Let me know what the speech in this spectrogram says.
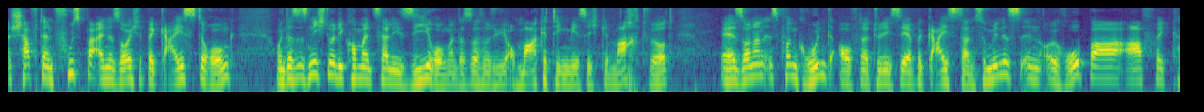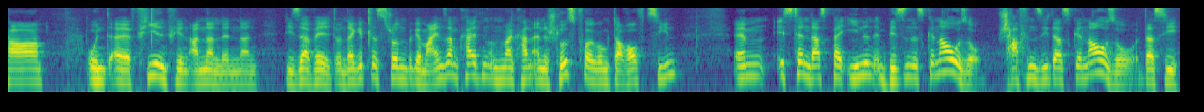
schafft denn Fußball eine solche Begeisterung? Und das ist nicht nur die Kommerzialisierung und dass das natürlich auch marketingmäßig gemacht wird, äh, sondern ist von Grund auf natürlich sehr begeisternd, zumindest in Europa, Afrika und äh, vielen, vielen anderen Ländern dieser Welt. Und da gibt es schon Gemeinsamkeiten und man kann eine Schlussfolgerung darauf ziehen. Ähm, ist denn das bei Ihnen im Business genauso? Schaffen Sie das genauso, dass Sie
